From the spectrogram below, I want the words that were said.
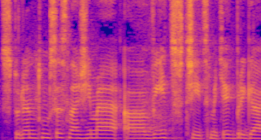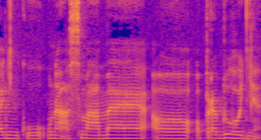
Studentům se snažíme uh, víc vstříc. My těch brigádníků u nás máme uh, opravdu hodně. Uh,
